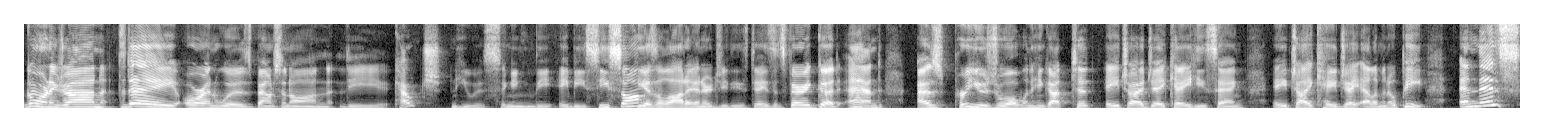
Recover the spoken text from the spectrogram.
Good morning, John. Today, Orin was bouncing on the couch and he was singing the ABC song. He has a lot of energy these days. It's very good. And as per usual, when he got to H-I-J-K, he sang H-I-K-J-L-M-N-O-P. And this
